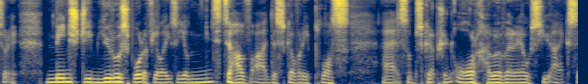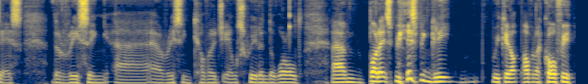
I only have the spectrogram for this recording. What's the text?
sort of mainstream Eurosport, if you like. So you'll need to have a Discovery Plus uh, subscription or however else you access the racing uh, racing coverage elsewhere in the world. Um, but it's it's been great waking up, having a coffee,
